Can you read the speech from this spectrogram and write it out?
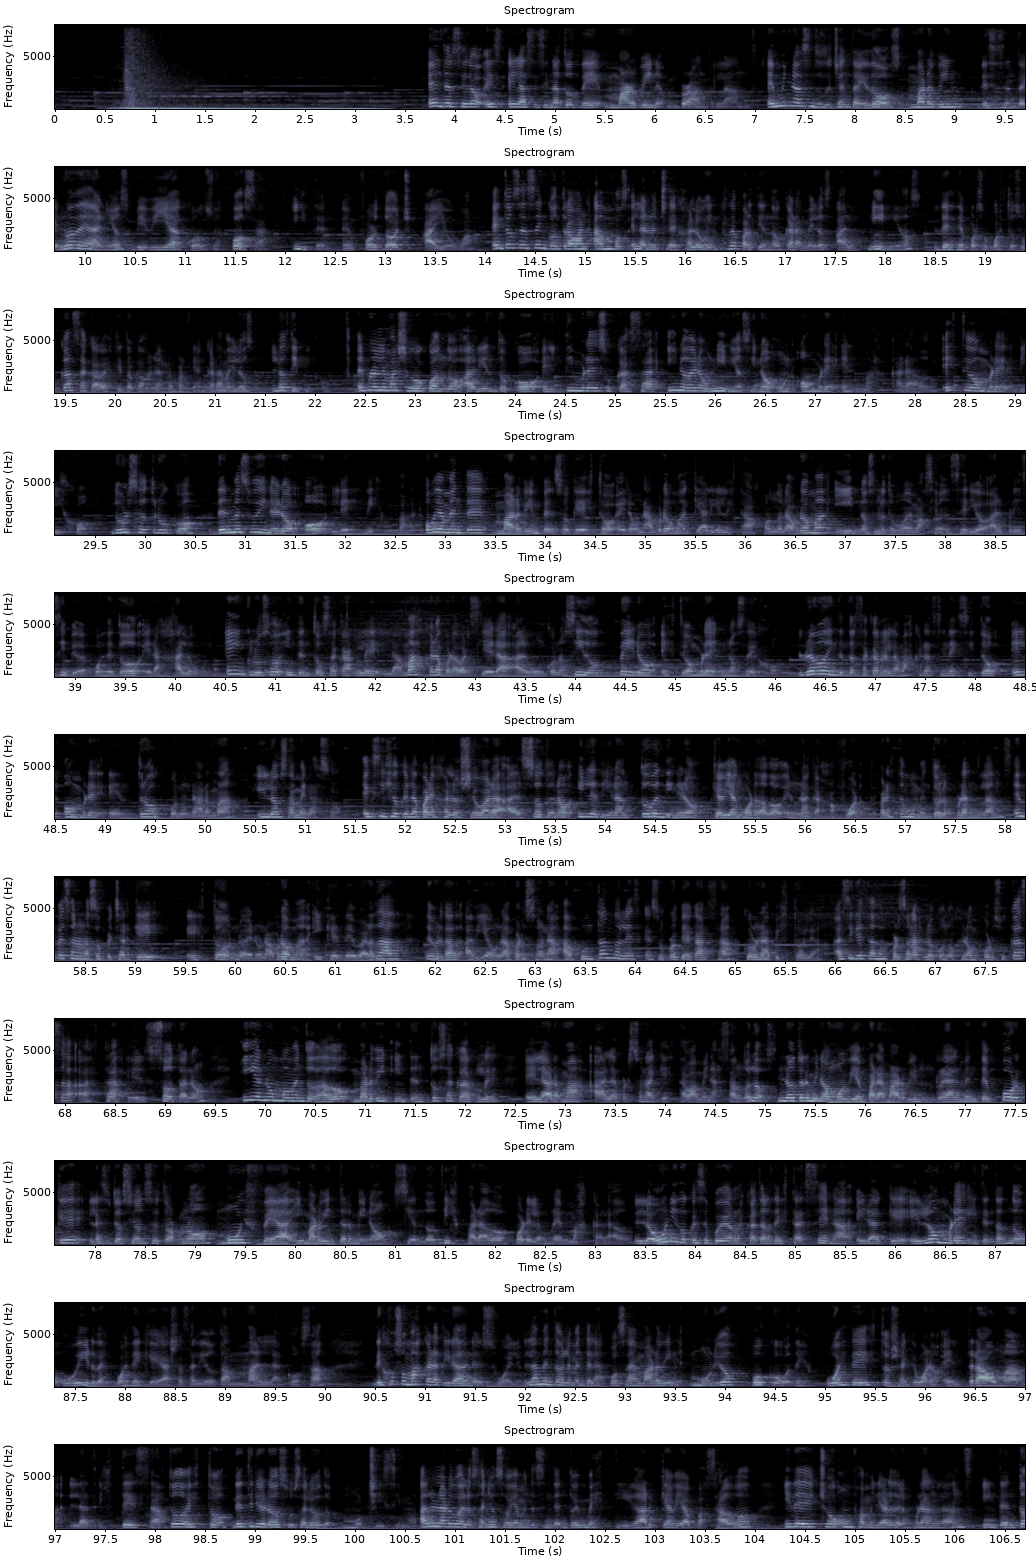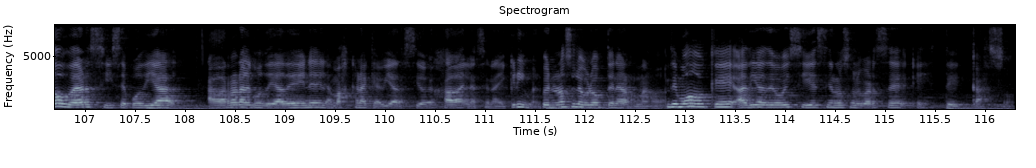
El tercero es el asesinato de Marvin Brandland. En 1982, Marvin, de 69 años, vivía con su esposa, Ethel, en Fort Dodge, Iowa. Entonces se encontraban ambos en la noche de Halloween repartiendo caramelos a los niños, desde por supuesto su casa, cada vez que tocaban les repartían caramelos, lo típico. El problema llegó cuando alguien tocó el timbre de su casa y no era un niño, sino un hombre enmascarado. Este hombre dijo, dulce o truco, denme su dinero o les disparo. Obviamente Marvin pensó que esto era una broma, que alguien le estaba jugando una broma y no se lo tomó demasiado en serio al principio, después de todo era Halloween. E incluso intentó sacarle la máscara para ver si era algún conocido, pero este hombre no se dejó. Luego de intentar sacarle la máscara sin éxito, el hombre entró con un arma y los amenazó. Exigió que la pareja los llevara al sótano y le dieran todo el dinero que habían guardado en una caja fuerte. Para este momento los Brandlands empezaron a sospechar que esto no era una broma y que de verdad, de verdad había una persona apuntándoles en su propia casa con una pistola. Así que estas dos personas lo condujeron por su casa hasta el sótano y en un momento dado Marvin intentó sacarle el arma a la persona que estaba amenazándolos. No terminó muy bien para Marvin realmente porque la situación se tornó muy fea y Marvin terminó siendo disparado por el hombre enmascarado. Lo único que se podía rescatar de esta escena era que el hombre intentando huir después de que haya salido tan mal la cosa, dejó su máscara tirada en el suelo. Lamentablemente la esposa de Marvin murió poco después de esto, ya que bueno, el trauma, la tristeza, todo esto deterioró su salud muchísimo. A lo largo de los años obviamente se intentó investigar qué había pasado y de hecho un familiar de los Brandlands intentó ver si se podía agarrar algo de ADN de la máscara que había sido dejada en la escena de crimen, pero no se logró obtener nada. De modo que a día de hoy sigue sin resolverse este caso.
